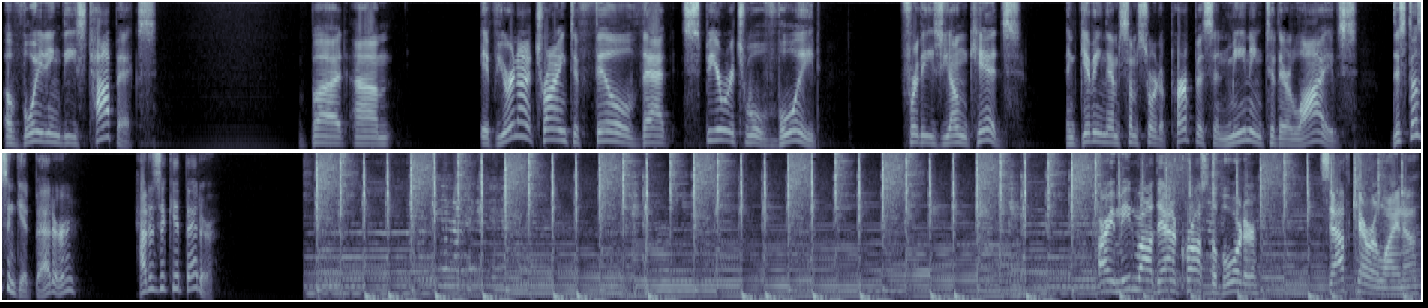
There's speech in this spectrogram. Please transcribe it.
avoiding these topics. But um, if you're not trying to fill that spiritual void for these young kids and giving them some sort of purpose and meaning to their lives, this doesn't get better. How does it get better? All right, meanwhile, down across the border, South Carolina,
